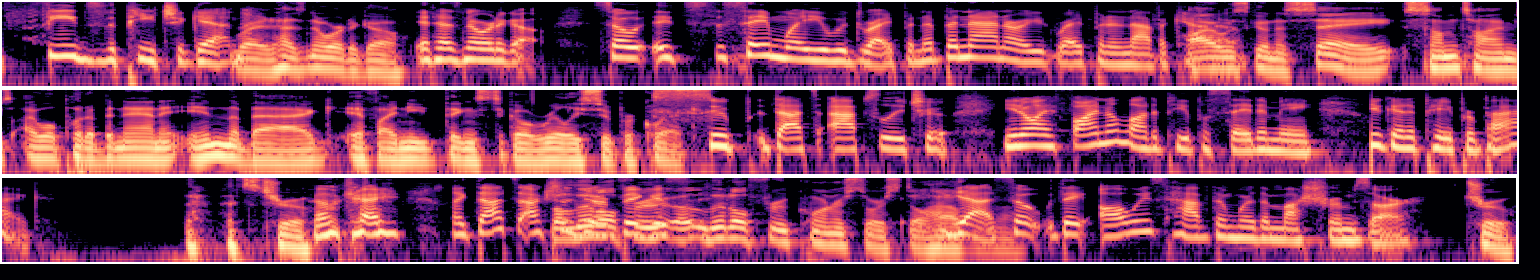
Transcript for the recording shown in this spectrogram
feeds the peach again. Right. It has nowhere to go. It has nowhere to go. So it's the same way you would ripen a banana or you'd ripen an avocado. I was going to say sometimes I will put a banana in the bag if I need things to go really super quick. Super, that's absolutely true. You know, I find a lot of people say to me, "You get a paper bag." That's true. Okay, like that's The actually little their fruit, biggest. uh, little fruit corner store still have. yeah, so they always have them where the mushrooms are. True.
